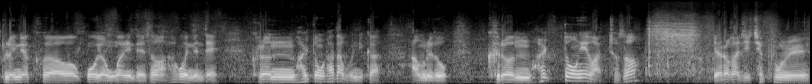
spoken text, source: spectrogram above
블랙야크하고 연관이 돼서 하고 있는데 그런 활동을 하다 보니까 아무래도 그런 활동에 맞춰서 여러 가지 제품을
